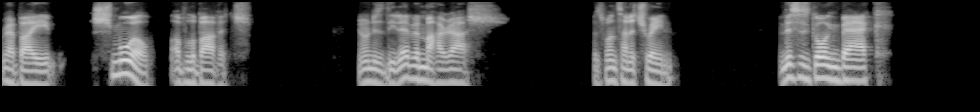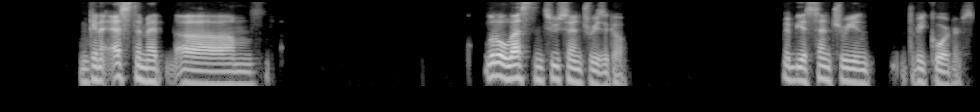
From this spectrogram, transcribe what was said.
Rabbi Shmuel of Lubavitch, known as the Rebbe Maharash, was once on a train. And this is going back, I'm going to estimate um, a little less than two centuries ago, maybe a century and three quarters.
